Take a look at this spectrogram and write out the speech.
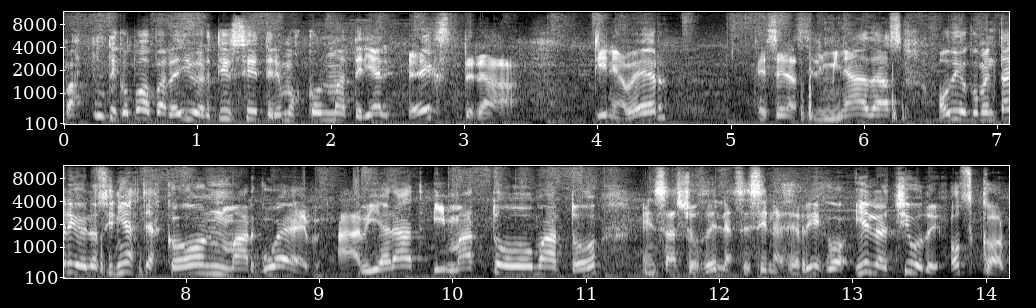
Bastante copada para divertirse, tenemos con material extra. Tiene a ver escenas eliminadas, audio comentario de los cineastas con Mark Webb, Aviarat y Mato Mato, ensayos de las escenas de riesgo y el archivo de Oscorp,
